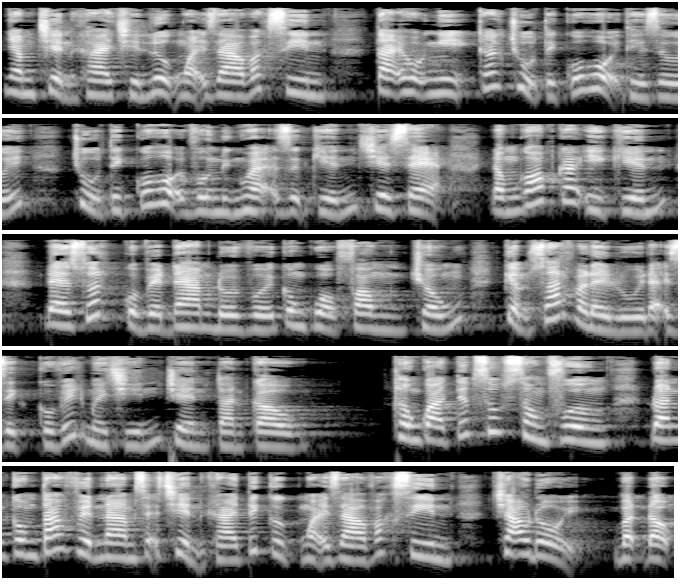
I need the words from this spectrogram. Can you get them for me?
nhằm triển khai chiến lược ngoại giao vaccine. Tại hội nghị các chủ tịch quốc hội thế giới, Chủ tịch Quốc hội Vương Đình Huệ dự kiến chia sẻ, đóng góp các ý kiến, đề xuất của Việt Nam đối với công cuộc phòng chống, kiểm soát và đẩy lùi đại dịch COVID-19 trên toàn cầu. Thông qua tiếp xúc song phương, đoàn công tác Việt Nam sẽ triển khai tích cực ngoại giao vaccine, trao đổi, vận động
